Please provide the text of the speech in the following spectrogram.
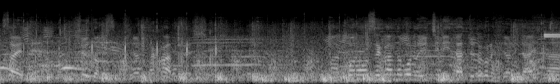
抑えて、シュートの率も非常に高かったですし、まあ、このセカンドボールの位置にいたというところ、非常に大事な。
